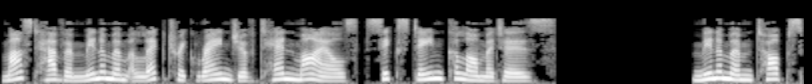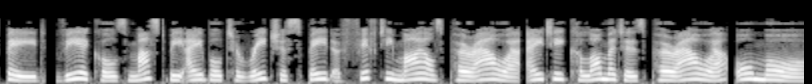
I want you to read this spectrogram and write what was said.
must have a minimum electric range of 10 miles 16 kilometers. Minimum top speed – Vehicles must be able to reach a speed of 50 miles per hour 80 kilometers per hour or more.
